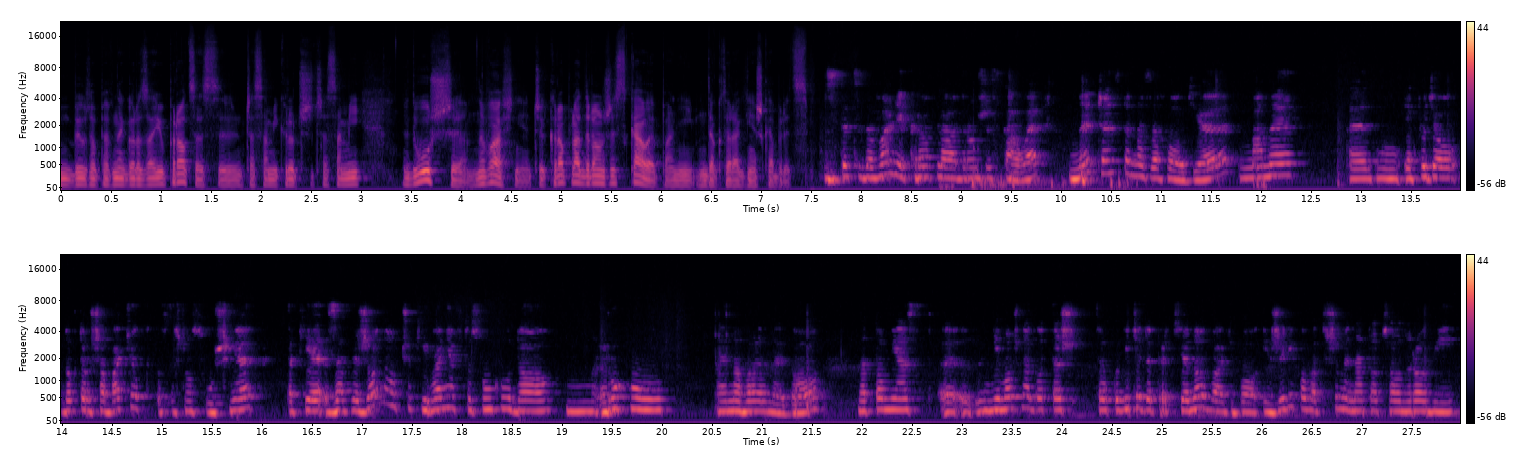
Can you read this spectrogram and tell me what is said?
był to pewnego rodzaju proces, czasami krótszy, czasami dłuższy. No właśnie, czy kropla drąży skałę, pani doktor Agnieszka Bryc? Zdecydowanie kropla drąży skałę. My często na Zachodzie mamy, jak powiedział doktor Szabaciuk, zresztą słusznie, takie zawyżone oczekiwania w stosunku do mm, ruchu e, Nawalnego. Natomiast e, nie można go też całkowicie deprecjonować, bo jeżeli popatrzymy na to, co on robi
